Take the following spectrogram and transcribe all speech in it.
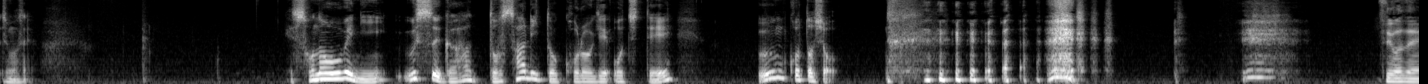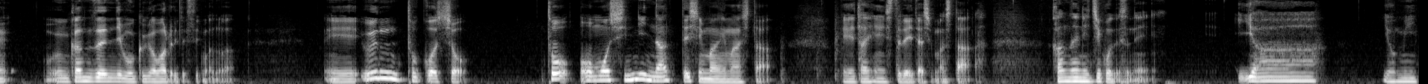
すいません。その上に臼がどさりと転げ落ちて、うんことしょ。すいません。完全に僕が悪いです、今のは。えーうんとこしょ。と重しになってしまいました。えー大変失礼いたしました。完全に事故ですね。いやー、読み違い。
